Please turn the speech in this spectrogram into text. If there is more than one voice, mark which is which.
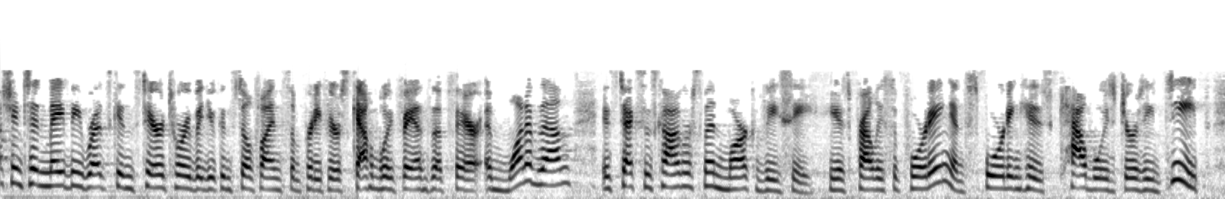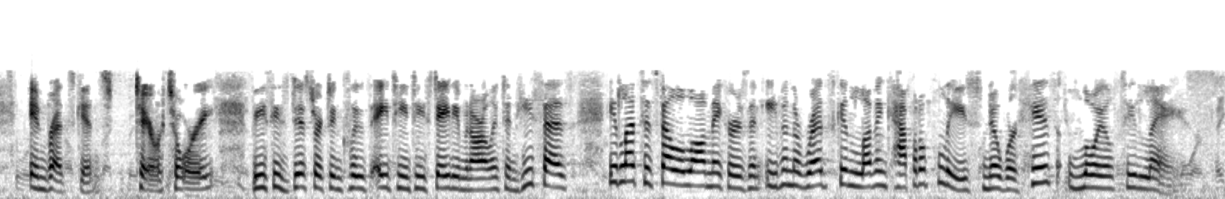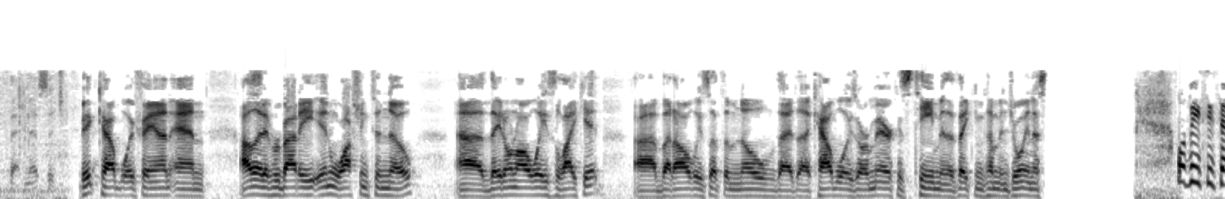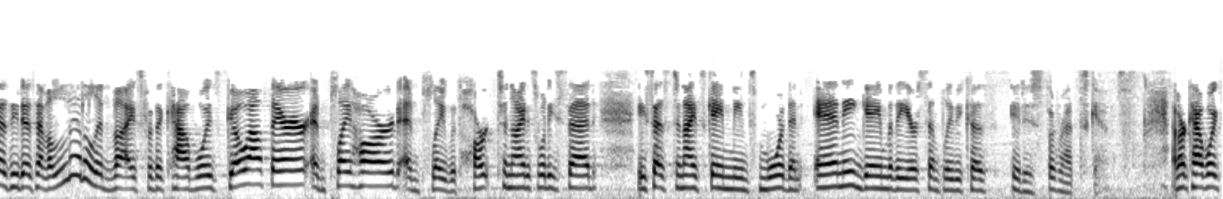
Speaker 1: Washington may be Redskins territory, but you can still find some pretty fierce Cowboy fans up there. And one of them is Texas Congressman Marc Veasey. He is proudly supporting and sporting his Cowboys jersey deep in Redskins territory. Veasey's district includes AT&T Stadium in Arlington. He says he lets his fellow lawmakers and even the Redskin-loving Capitol Police know where his loyalty lays.
Speaker 2: Big Cowboy fan, and I let everybody in Washington know. Uh, they don't always like it, uh, but I always let them know that uh, Cowboys are America's team and that they can come and join us.
Speaker 1: Well, Veasey says he does have a little advice for the Cowboys. Go out there and play hard and play with heart tonight is what he said. He says tonight's game means more than any game of the year simply because it is the Redskins. And our Cowboy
